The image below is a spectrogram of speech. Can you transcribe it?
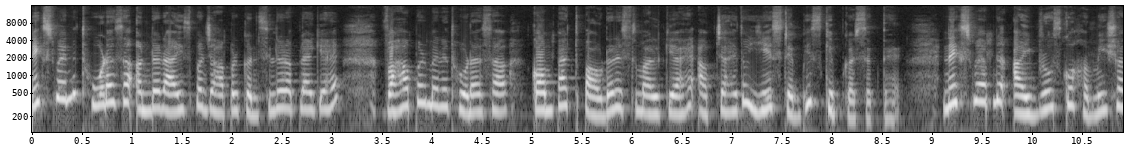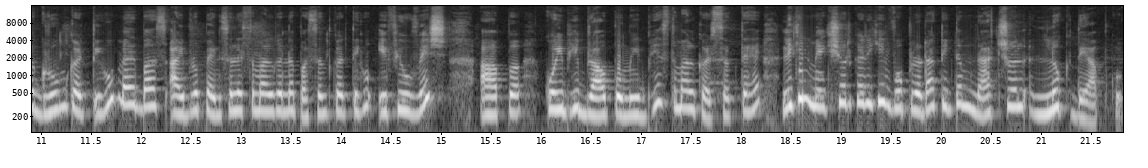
नेक्स्ट मैंने थोड़ा सा अंडर आइज़ पर जहाँ पर कंसीलर अप्लाई किया है, वहाँ पर मैंने थोड़ा सा कॉम्पैक्ट पाउडर इस्तेमाल किया है। आप चाहे तो ये स्टेप भी स्किप कर सकते हैं। नेक्स्ट मैं अपने आईब्रोज को हमेशा ग्रूम करती हूँ। मैं बस आईब्रो पेंसिल इस्तेमाल करना पसंद करती हूँ। इफ़ यू विश आप कोई भी ब्राउ पोमीड भी इस्तेमाल कर सकते हैं। लेकिन मेक श्योर sure करें कि वो प्रोडक्ट एकदम नेचुरल लुक दे आपको।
